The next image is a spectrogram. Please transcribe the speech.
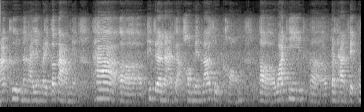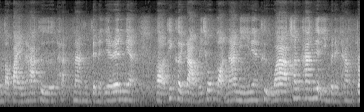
มากขึ้นนะคะ อย่างไรก็ตามเนี่ย ถ้า พิจารณาจากคอมเมนต์ล่าสุดของออว่าที่ประธานเฟดคนต่อไปนะคะคือนางเจเน็ตเยเรนเนี่ยที่เคยกล่าวในช่วงก่อนหน้านี้เนี่ยถือว่าค่อนข้างที่จะอิงไปในทางโปร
